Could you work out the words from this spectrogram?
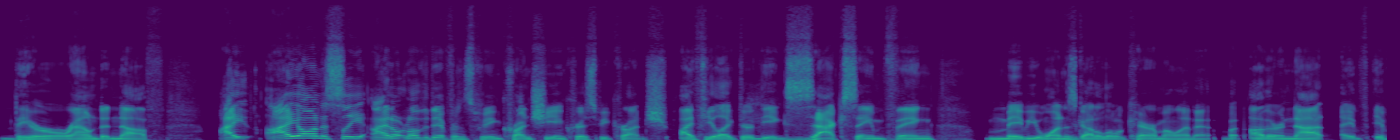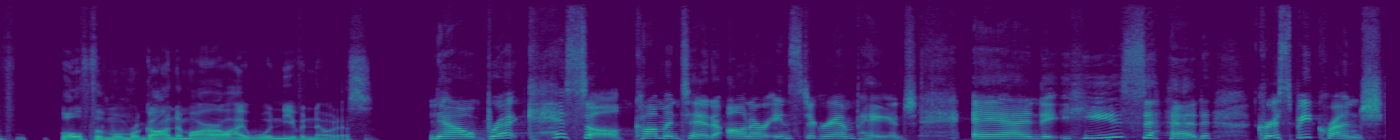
they're around enough. I I honestly I don't know the difference between Crunchie and crispy crunch. I feel like they're the exact same thing. Maybe one has got a little caramel in it, but other than that, if if both of them were gone tomorrow, I wouldn't even notice. Now, Brett Kissel commented on our Instagram page, and he said, Crispy Crunch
